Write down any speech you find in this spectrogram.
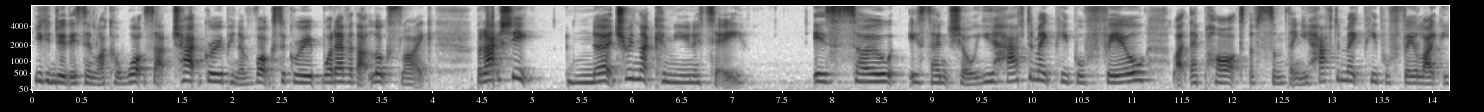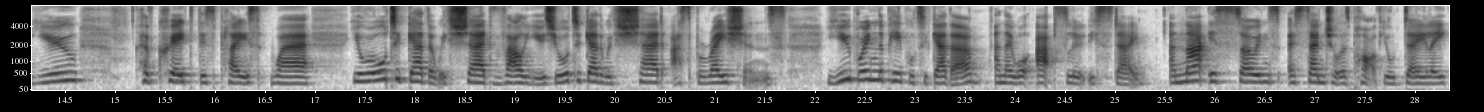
you can do this in like a WhatsApp chat group, in a Voxer group, whatever that looks like. But actually, nurturing that community is so essential. You have to make people feel like they're part of something. You have to make people feel like you have created this place where you're all together with shared values, you're all together with shared aspirations. You bring the people together and they will absolutely stay. And that is so essential as part of your daily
